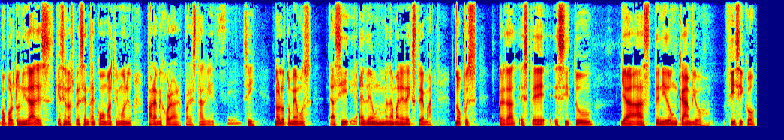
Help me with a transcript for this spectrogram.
oportunidades que se nos presentan como matrimonio para mejorar, para estar bien. Sí. No lo tomemos así de una manera extrema. No, pues, ¿verdad? Este, si tú ya has tenido un cambio físico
